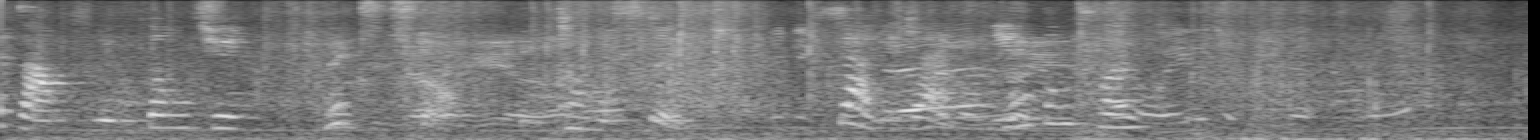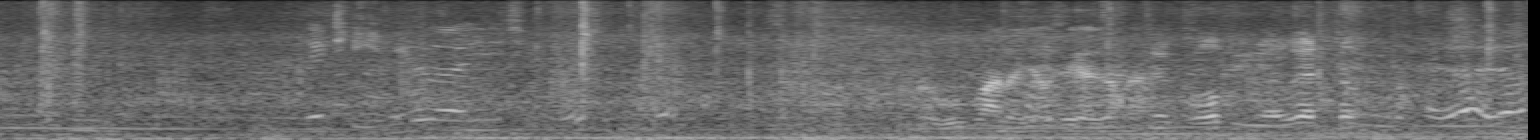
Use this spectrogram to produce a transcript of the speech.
接档明东区 Rick Street Thomas Street，下一站明东村。好翻啦，休息下先啦。嗰邊有一棟。係咯係咯。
